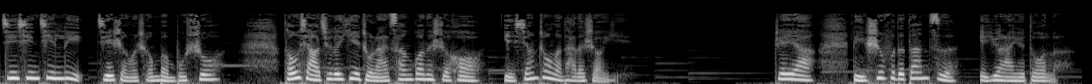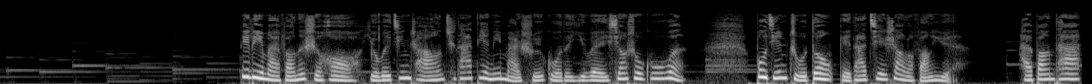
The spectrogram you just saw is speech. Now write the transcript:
尽心尽力，节省了成本不说，同小区的业主来参观的时候也相中了他的手艺。这样，李师傅的单子也越来越多了。丽丽买房的时候，有位经常去她店里买水果的一位销售顾问，不仅主动给她介绍了房源，还帮他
